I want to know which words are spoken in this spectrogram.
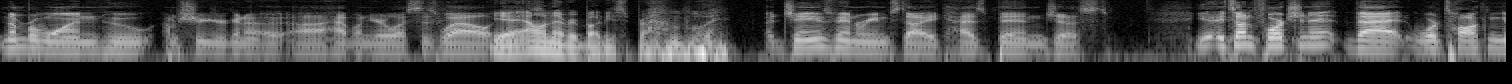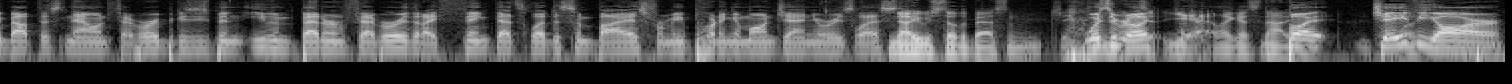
number one, who I'm sure you're going to uh, have on your list as well, yeah, on everybody's probably. James Van Riemsdyk has been just. you know, It's unfortunate that we're talking about this now in February because he's been even better in February. That I think that's led to some bias for me putting him on January's list. No, he was still the best. In, Was he really? Yeah, like it's not. but. JVR,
